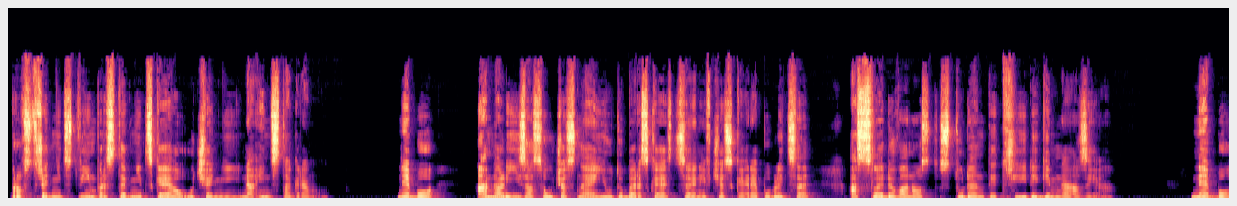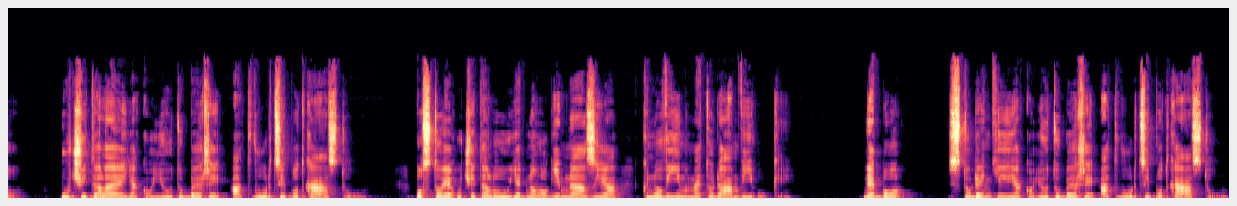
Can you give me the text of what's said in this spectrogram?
prostřednictvím vrstevnického učení na Instagramu. Nebo analýza současné youtuberské scény v České republice a sledovanost studenty třídy gymnázia. Nebo učitelé jako youtubeři a tvůrci podcastů. Postoje učitelů jednoho gymnázia k novým metodám výuky. Nebo studenti jako youtubeři a tvůrci podcastů.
